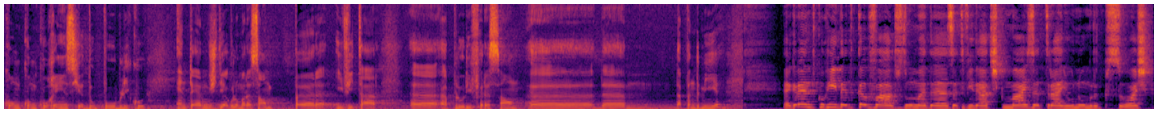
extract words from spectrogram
com concorrência do público em termos de aglomeração para evitar a proliferação da, da pandemia. A grande corrida de cavalos, uma das atividades que mais atrai o número de pessoas,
